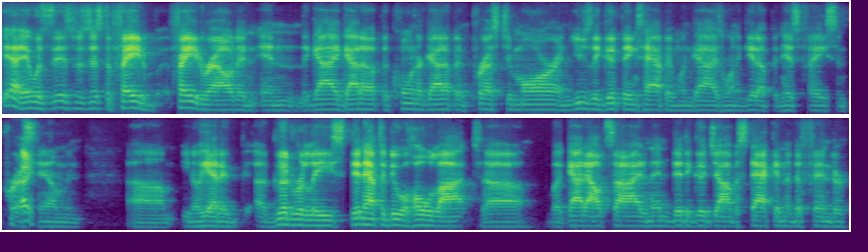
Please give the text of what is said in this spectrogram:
Yeah, it was this was just a fade fade route, and and the guy got up, the corner got up and pressed Ja'Marr, and usually good things happen when guys want to get up in his face and press right. him, and um, you know he had a, a, good release, didn't have to do a whole lot, uh, but got outside and then did a good job of stacking the defender,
